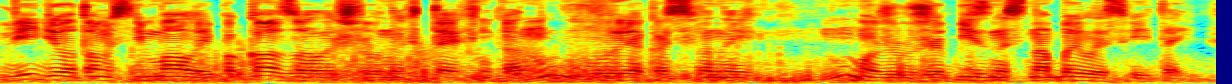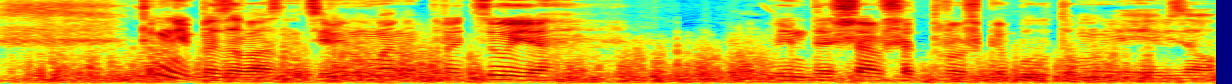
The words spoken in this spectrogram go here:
відео там знімали і показували, що у них техніка. Ну, якось вони, ну, може, вже бізнес набили свій та. Та мені без різниці. Він у мене працює, він дешевше трошки був, тому я її взяв.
